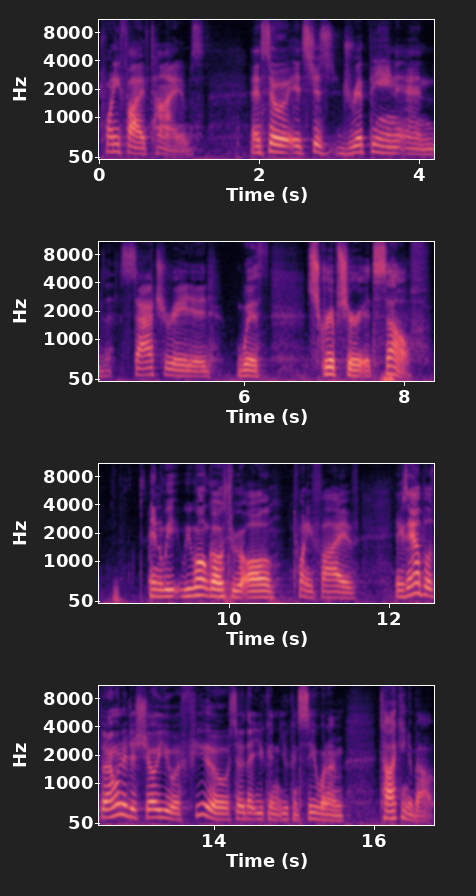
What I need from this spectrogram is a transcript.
25 times. And so it's just dripping and saturated with Scripture itself. And we, we won't go through all 25 examples, but I wanted to show you a few so that you can, you can see what I'm talking about.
